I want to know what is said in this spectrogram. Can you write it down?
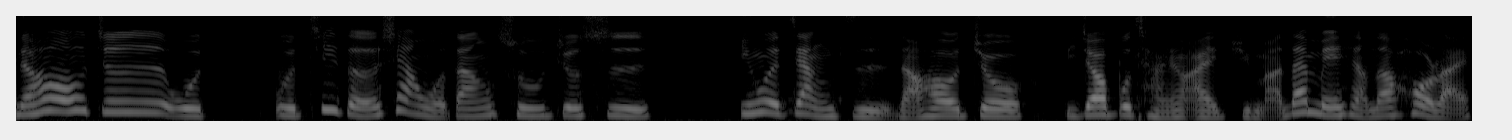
然后就是我我记得像我当初就是因为这样子，然后就比较不常用 IG 嘛，但没想到后来，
